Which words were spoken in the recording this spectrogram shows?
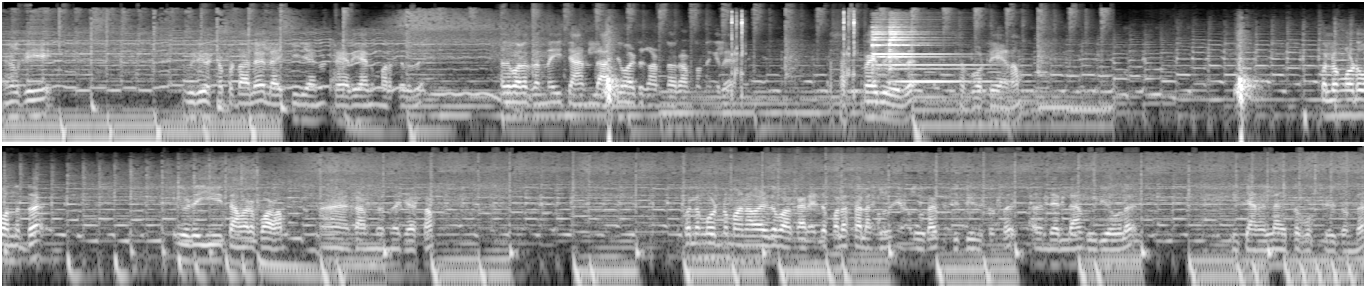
നിങ്ങൾക്ക് ഈ വീഡിയോ ഇഷ്ടപ്പെട്ടാൽ ലൈക്ക് ചെയ്യാനും ഷെയർ ചെയ്യാനും മറക്കരുത്. അതുപോലെ തന്നെ ഈ ചാനൽ ആദ്യമായിട്ട് കാണുന്നവരാണെന്നുണ്ടെങ്കിൽ സബ്സ്ക്രൈബ് ചെയ്ത് സപ്പോർട്ട് ചെയ്യണം. കൊല്ലങ്ങോട് വന്നിട്ട് ഇവിടെ ഈ താമരപ്പാളം കാണുന്നതിന് ശേഷം കൊല്ലംകോട്ടിന് മാനവാഴുത വാക്കാനായിട്ട് പല സ്ഥലങ്ങളും ഞങ്ങളിവിടെ വിസിറ്റ് ചെയ്തിട്ടുണ്ട്. അതിന്റെ എല്ലാം വീഡിയോകൾ ഈ ചാനലിനകത്ത് പോസ്റ്റ് ചെയ്തിട്ടുണ്ട്.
